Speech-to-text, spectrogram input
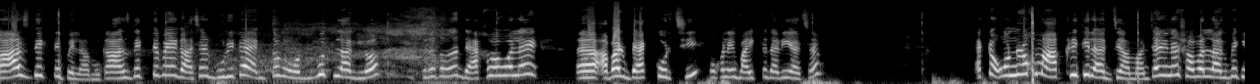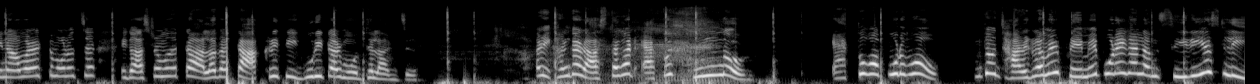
গাছ দেখতে পেলাম। গাছ দেখতে পেয়ে গাছের গুড়িটা একদম অদ্ভুত লাগল। যেটা তোমাদের দেখাবো বলে আবার ব্যাক করছি। ওখানে বাইকটা দাঁড়িয়ে আছে। একটা অন্যরকম আকৃতি লাগছে আমার। জানি না সবার লাগবে কিনা। আমার একটা মনে হচ্ছে এই গাছটার মধ্যে একটা আলাদা একটা আকৃতি, গুড়িটার মধ্যে লাগছে। আর এখানকার রাস্তাঘাট এত সুন্দর, এত অপূর্ব। আমি তো ঝাড়গ্রামের প্রেমে পড়ে গেলাম সিরিয়াসলি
